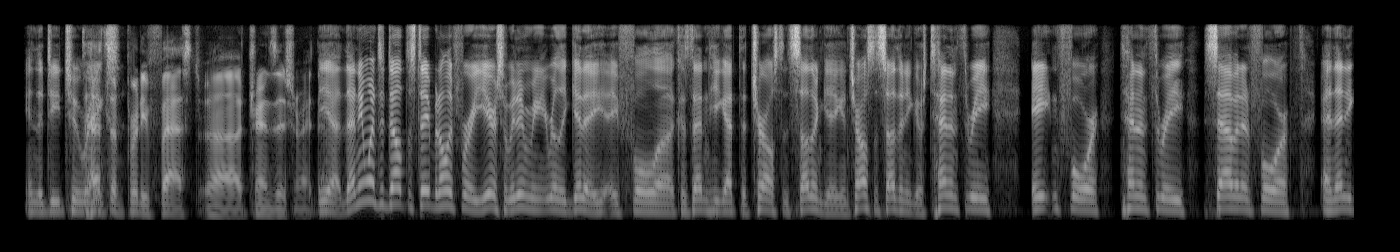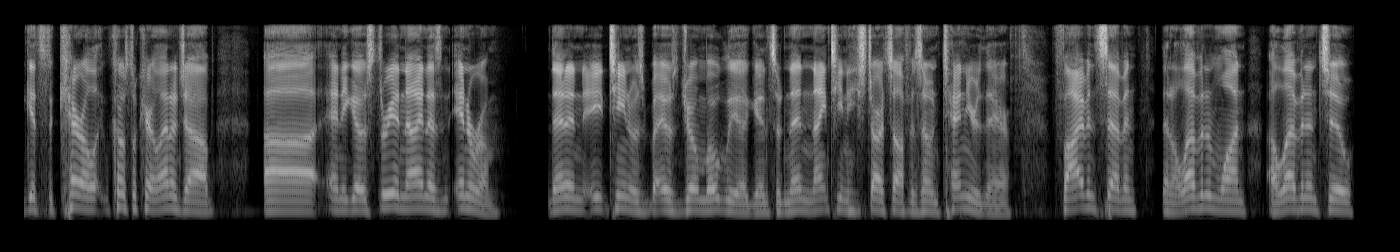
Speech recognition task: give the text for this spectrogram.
in the D2 ranks. That's a pretty fast uh, transition right there. Yeah, then he went to Delta State, but only for a year, so we didn't really get a, a full. Because then he got the Charleston Southern gig, and Charleston Southern he goes ten and three, eight and four, 10 and three, seven and four, and then he gets the Carol Coastal Carolina job, uh, and he goes three and nine as an interim. Then in eighteen it was it was Joe Moglia again. So then nineteen he starts off his own tenure there, five and seven, then eleven and one, 11 and two.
